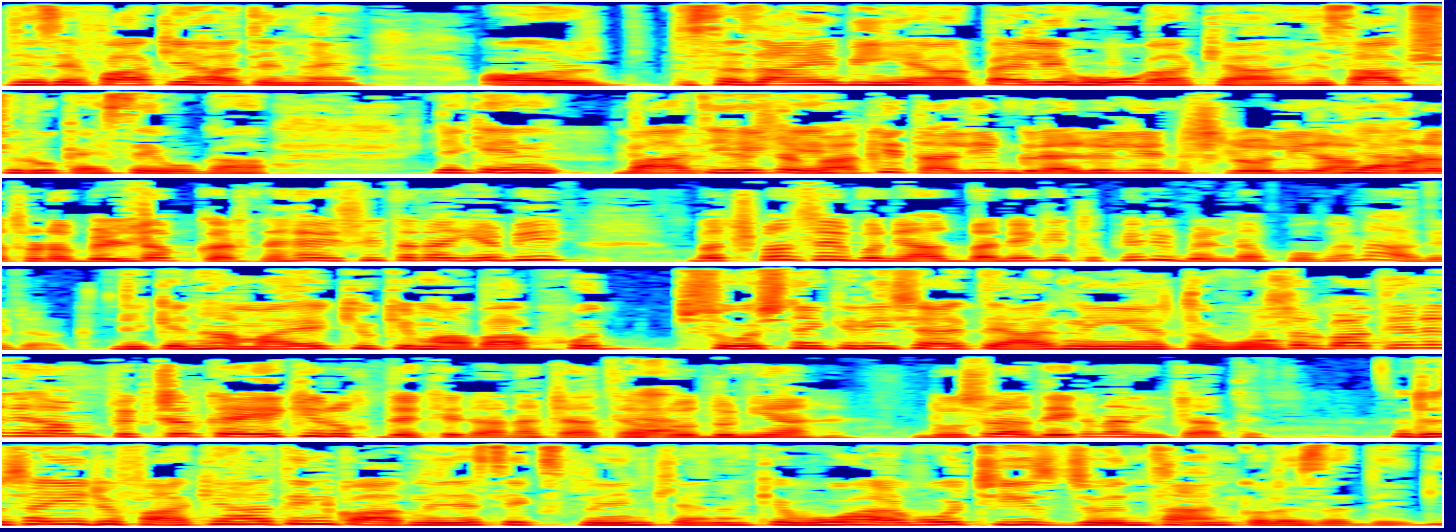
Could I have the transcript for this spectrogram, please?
جیسے فاق حاتن ہے اور سزائیں بھی ہیں اور پہلے ہوگا کیا حساب شروع کیسے ہوگا۔ لیکن بات یہ کہ باقی تعلیم گریجولی اینڈ سلولی آپ تھوڑا تھوڑا بلڈ اپ کرتے ہیں اسی طرح یہ بھی بچپن سے ہی بنیاد بنے گی تو پھر ہی بلڈ اپ ہوگا نا آگے جا کے۔ لیکن ہمارے کیونکہ ماں باپ خود سوچنے کے لیے شاید تیار نہیں ہے تو وہ اصل بات یہ نا کہ ہم پکچر کا ایک ہی رخ دیکھے جانا چاہتے ہیں اور وہ دنیا ہے۔ دوسرا دیکھنا نہیں چاہتے۔ دوسرا یہ جو فاقیات ان کو آپ نے جیسے ایکسپلین کیا نا کہ وہ ہر وہ چیز جو انسان کو لذت دے گی۔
